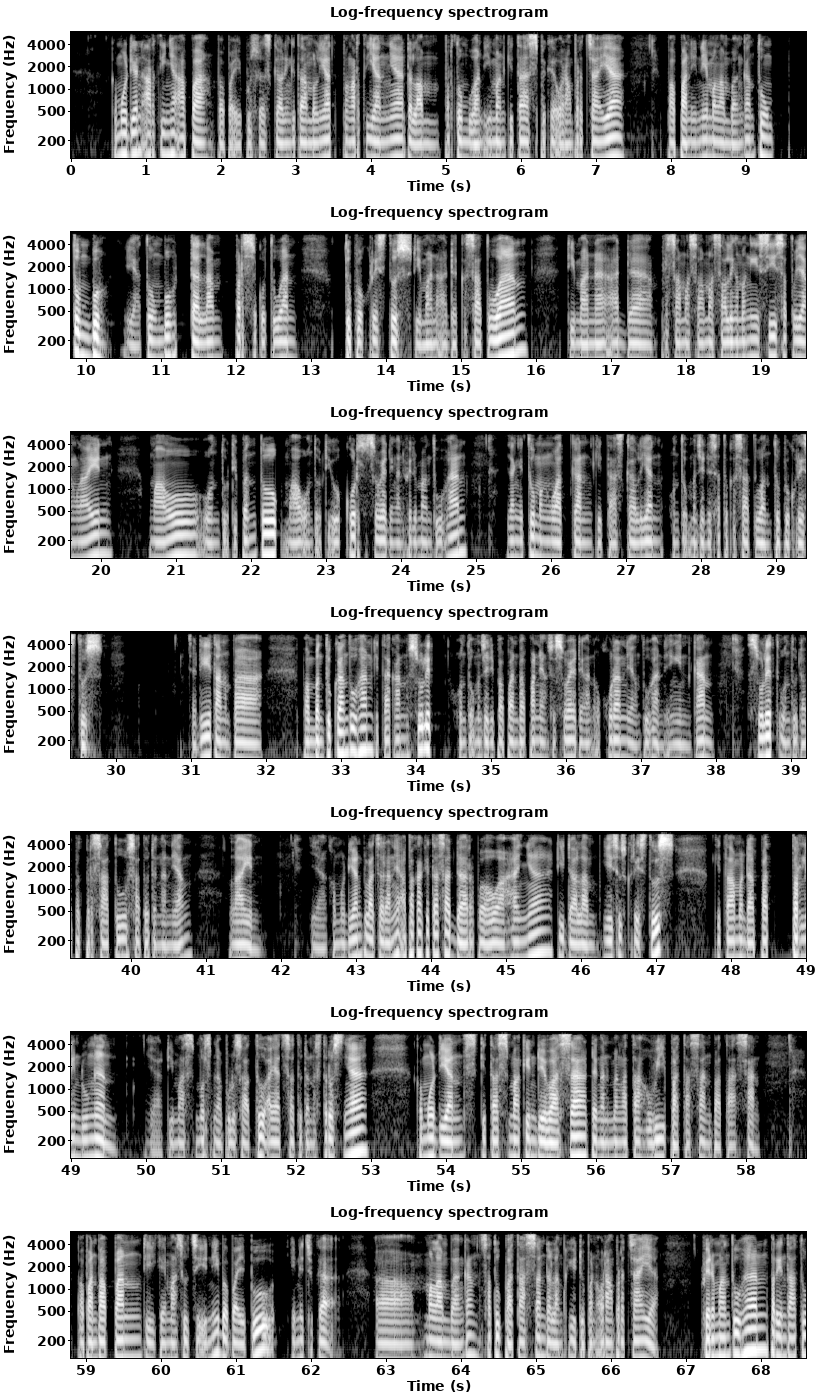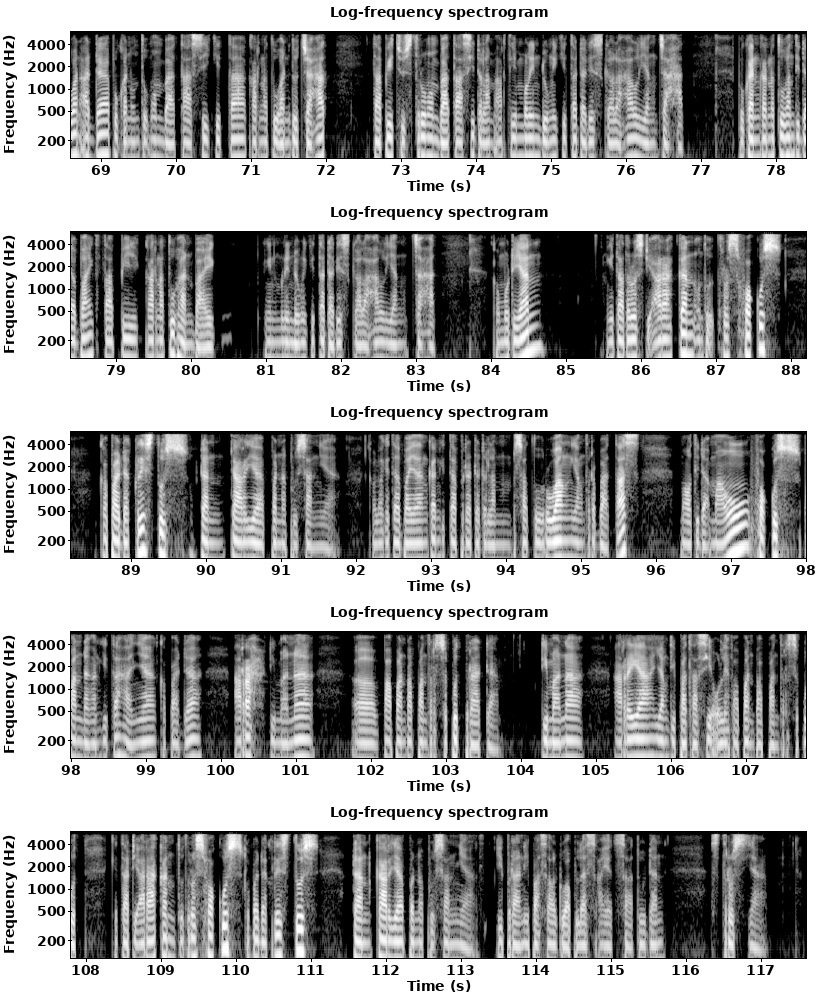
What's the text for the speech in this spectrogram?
Kemudian artinya apa Bapak Ibu Saudara sekalian kita melihat pengertiannya dalam pertumbuhan iman kita sebagai orang percaya papan ini melambangkan tumbuh ya tumbuh dalam persekutuan tubuh Kristus di mana ada kesatuan di mana ada bersama-sama saling mengisi satu yang lain mau untuk dibentuk mau untuk diukur sesuai dengan firman Tuhan yang itu menguatkan kita sekalian untuk menjadi satu kesatuan tubuh Kristus. Jadi tanpa pembentukan Tuhan kita akan sulit untuk menjadi papan-papan yang sesuai dengan ukuran yang Tuhan inginkan. Sulit untuk dapat bersatu satu dengan yang lain. Ya, kemudian pelajarannya apakah kita sadar bahwa hanya di dalam Yesus Kristus kita mendapat perlindungan. Ya, di Mazmur 91 ayat 1 dan seterusnya. Kemudian kita semakin dewasa dengan mengetahui batasan-batasan papan-papan di kemah suci ini Bapak Ibu ini juga uh, melambangkan satu batasan dalam kehidupan orang percaya. Firman Tuhan, perintah Tuhan ada bukan untuk membatasi kita karena Tuhan itu jahat, tapi justru membatasi dalam arti melindungi kita dari segala hal yang jahat. Bukan karena Tuhan tidak baik, tetapi karena Tuhan baik, ingin melindungi kita dari segala hal yang jahat. Kemudian kita terus diarahkan untuk terus fokus kepada Kristus dan karya penebusannya. Kalau kita bayangkan kita berada dalam satu ruang yang terbatas, mau tidak mau fokus pandangan kita hanya kepada arah di mana papan-papan uh, tersebut berada, di mana area yang dibatasi oleh papan-papan tersebut. Kita diarahkan untuk terus fokus kepada Kristus dan karya penebusannya. Ibrani pasal 12 ayat 1 dan seterusnya.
